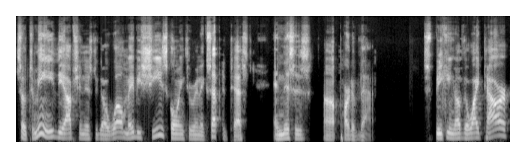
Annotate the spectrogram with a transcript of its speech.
So to me, the option is to go, well, maybe she's going through an accepted test, and this is uh, part of that. Speaking of the White Tower,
